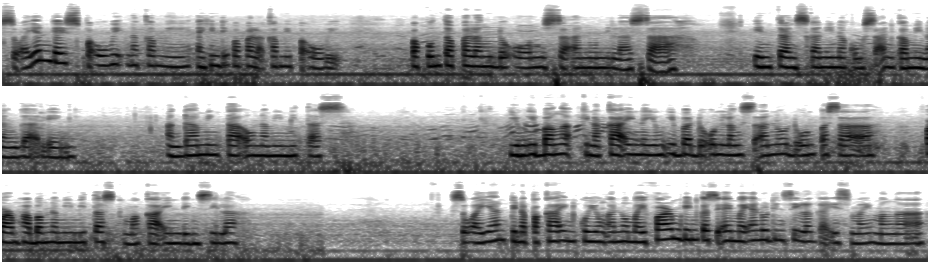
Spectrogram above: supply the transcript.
So, ayan guys, pauwi na kami. Ay, hindi pa pala kami pauwi. Papunta pa lang doon sa ano nila, sa entrance kanina kung saan kami nanggaling. Ang daming taong namimitas. Yung iba nga, kinakain na yung iba doon lang sa ano, doon pa sa farm habang namimitas, kumakain din sila. So ayan, pinapakain ko yung ano, may farm din kasi ay may ano din sila guys, may mga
